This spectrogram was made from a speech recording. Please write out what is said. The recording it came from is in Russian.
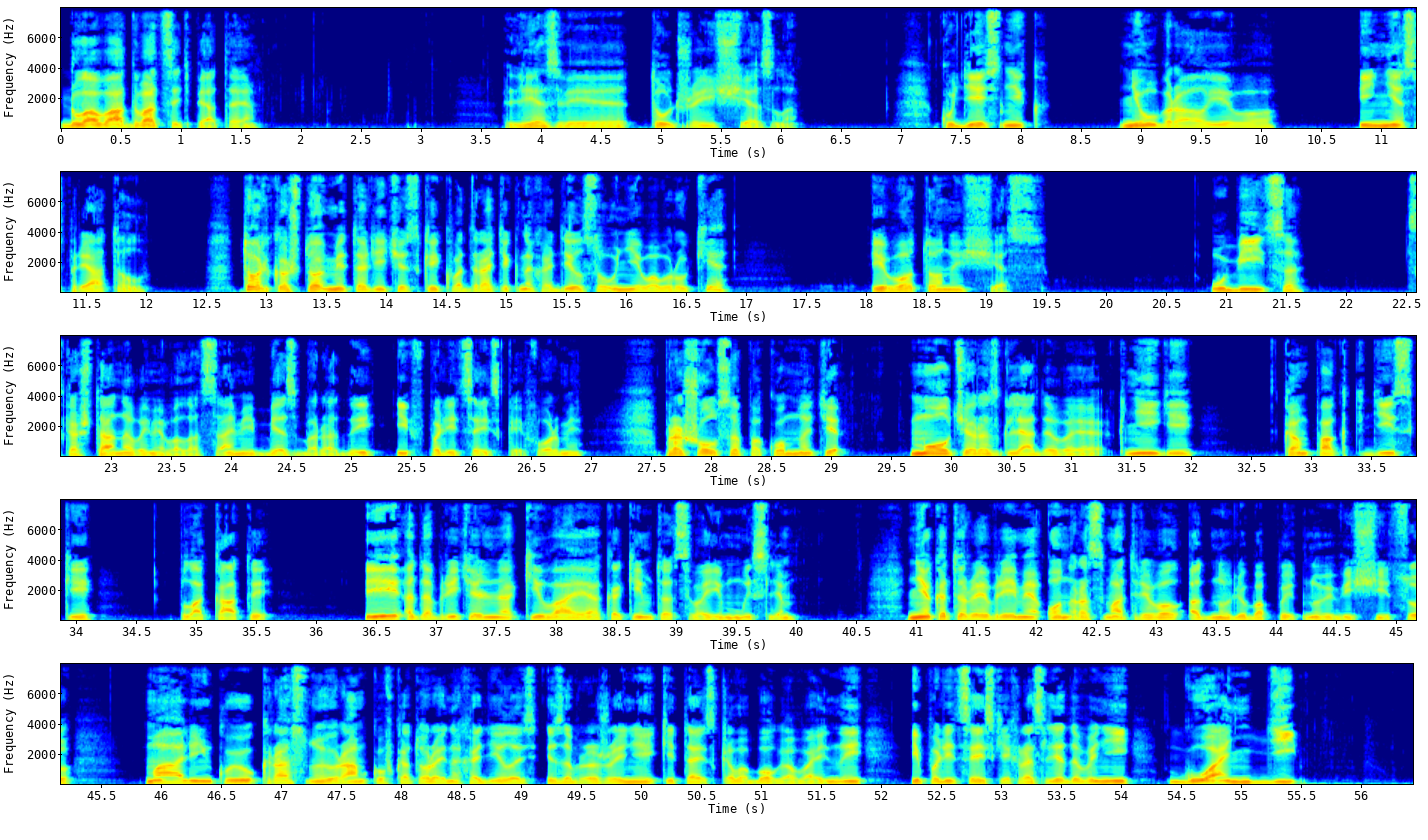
Глава 25. Лезвие тут же исчезло. Кудесник не убрал его и не спрятал. Только что металлический квадратик находился у него в руке, и вот он исчез. Убийца с каштановыми волосами, без бороды и в полицейской форме прошелся по комнате, молча разглядывая книги, компакт-диски, плакаты и одобрительно кивая каким-то своим мыслям. Некоторое время он рассматривал одну любопытную вещицу, маленькую красную рамку, в которой находилось изображение китайского бога войны и полицейских расследований Гуанди.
